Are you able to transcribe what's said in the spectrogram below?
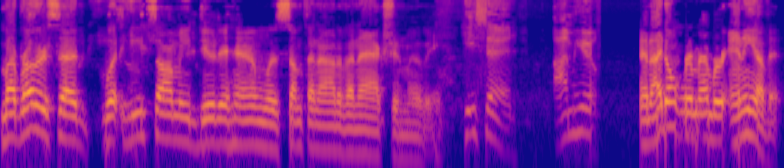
My brother said what he saw me do to him was something out of an action movie, He said, "I'm here." and I don't remember any of it.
